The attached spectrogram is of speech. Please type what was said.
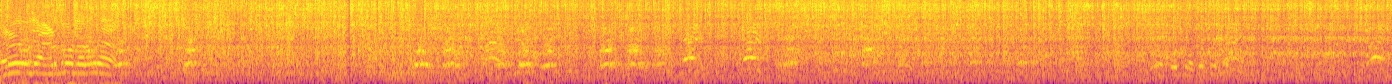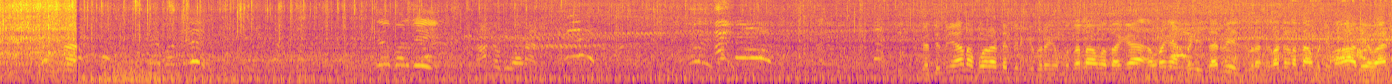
இறங்க விட்டு அடுத்த மாடு இறங்க கடுமையான போராட்டத்திற்கு பிறகு முதலாவதாக அவுரங்கான்பட்டி சர்வேஸ்வரன் கோட்டனந்தாம்பட்டி மகாதேவன்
